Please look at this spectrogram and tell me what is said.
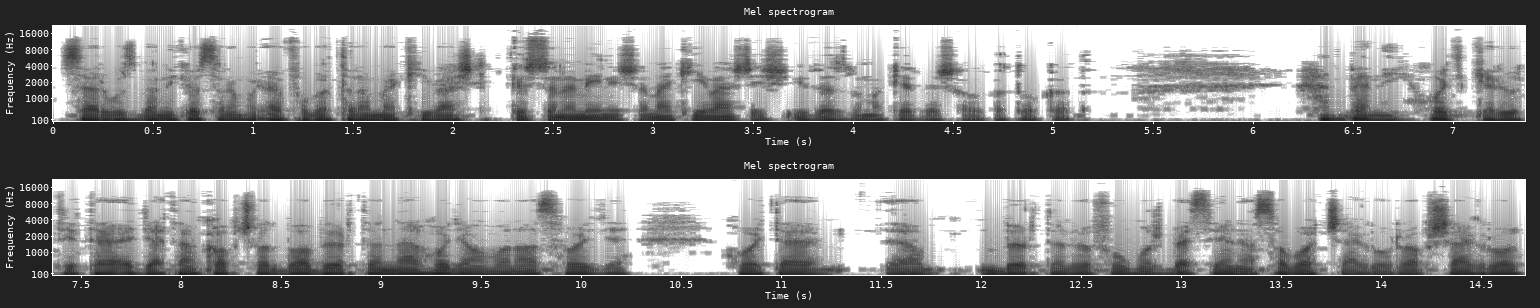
Szervusz Benni, köszönöm, hogy elfogadtad a meghívást. Köszönöm én is a meghívást, és üdvözlöm a kedves hallgatókat. Hát Benni, hogy kerültél te egyáltalán kapcsolatba a börtönnel? Hogyan van az, hogy, hogy te a börtönről fogunk most beszélni, a szabadságról, rabságról,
